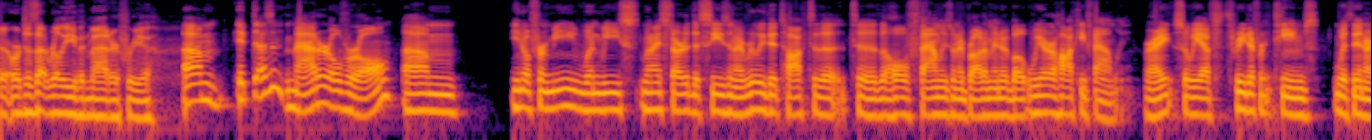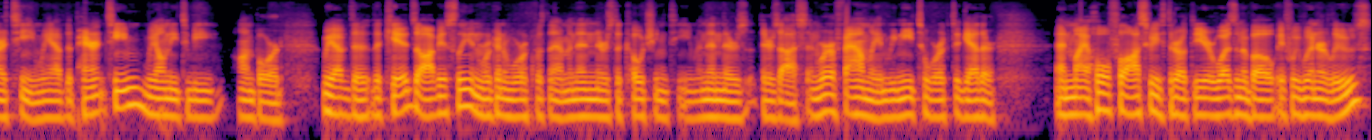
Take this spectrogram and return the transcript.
or does that really even matter for you? Um, it doesn't matter overall. Um, you know, for me, when we when I started the season, I really did talk to the to the whole families when I brought them in about we are a hockey family, right? So we have three different teams within our team. We have the parent team. We all need to be on board. We have the the kids, obviously, and we're going to work with them. And then there's the coaching team, and then there's there's us, and we're a family, and we need to work together. And my whole philosophy throughout the year wasn't about if we win or lose.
